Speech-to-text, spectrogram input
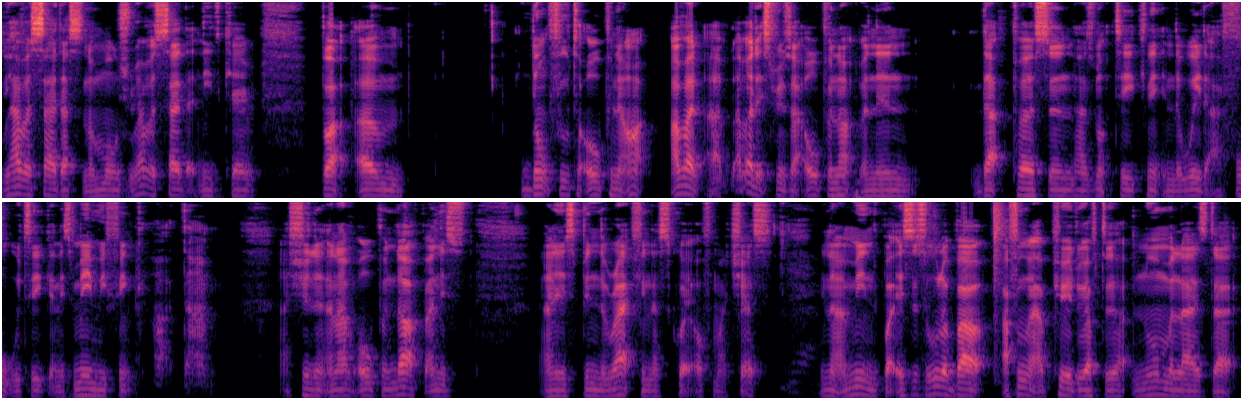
We have a side that's an emotion. We have a side that needs caring, but um, don't feel to open it up. I've had I've, I've had experience like open up and then that person has not taken it in the way that I thought would take and it's made me think, oh damn, I shouldn't. And I've opened up, and it's and it's been the right thing that's got it off my chest. You know what I mean? But it's just all about. I think at a period we have to normalize that.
